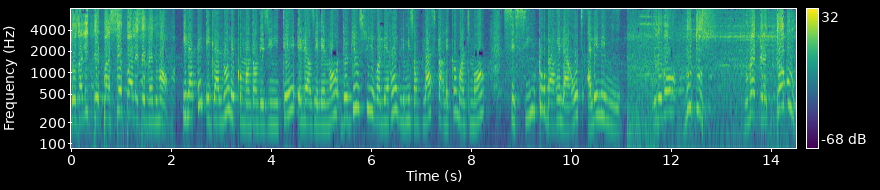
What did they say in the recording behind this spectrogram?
tozali dépassé par les événements Il appelle également les commandants des unités et leurs éléments de bien suivre les règles mises en place par les commandements, ceci pour barrer la route à l'ennemi. nous devons nous tous nous mettre debout.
